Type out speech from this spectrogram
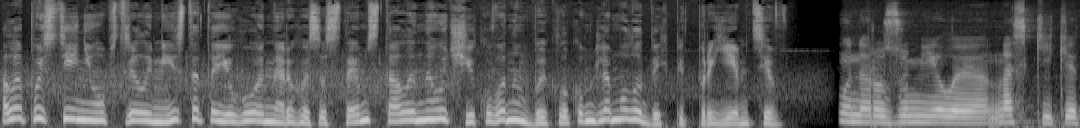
Але постійні обстріли міста та його енергосистем стали неочікуваним викликом для молодих підприємців. Ми не розуміли, наскільки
